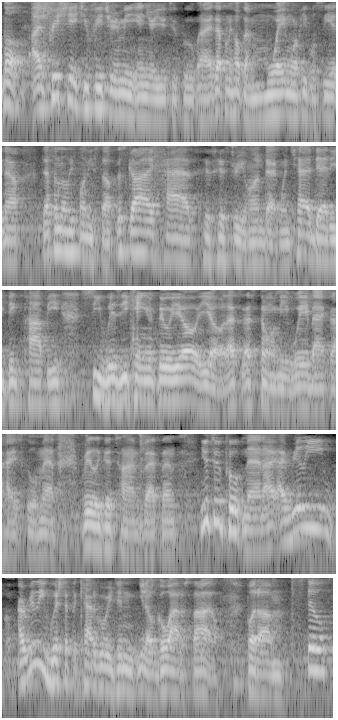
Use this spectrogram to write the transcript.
Well, I appreciate you featuring me in your YouTube poop. I definitely hope that way more people see it now. Definitely funny stuff. This guy has his history on deck. When Chad Daddy, Big Poppy, C Wizzy came through, yo, yo, that's that's throwing me way back to high school, man. Really good times back then. YouTube poop, man. I, I really, I really wish that the category didn't, you know, go out of style. But um, still,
